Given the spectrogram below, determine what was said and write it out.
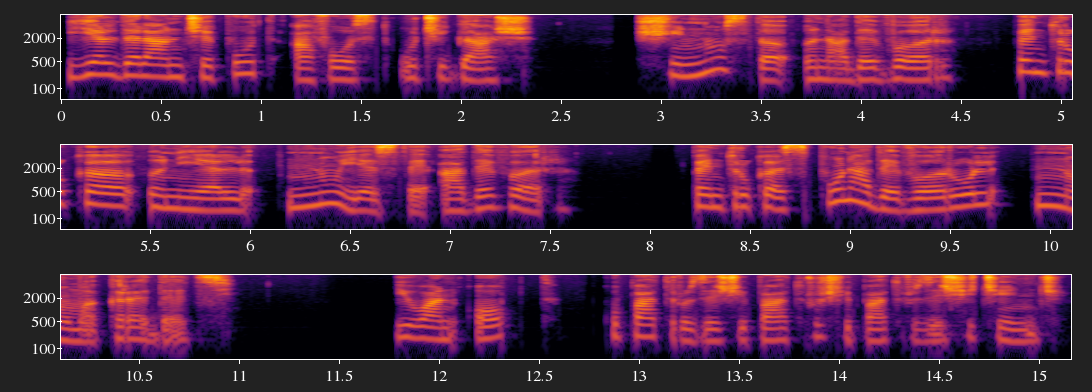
El de la început a fost ucigaș și nu stă în adevăr, pentru că în el nu este adevăr. Pentru că spun adevărul, nu mă credeți. Ioan 8, cu 44 și 45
